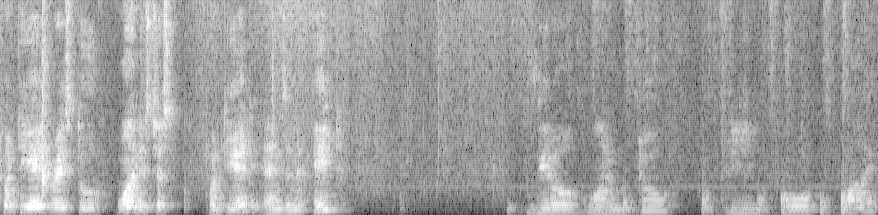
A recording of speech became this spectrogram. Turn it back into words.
28 raised to 1 is just 28, it ends in an 8. 0, 1, 2, 3, 4, 5,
